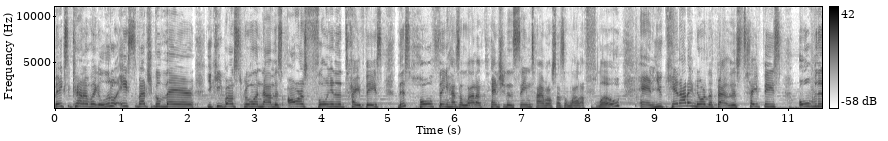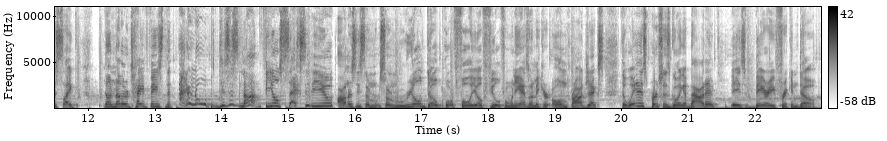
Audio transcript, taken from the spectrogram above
makes it kind of like a little asymmetrical there. You keep on scrolling down. This R is flowing into the typeface. This whole thing has a lot of tension at the same time. It also has a lot of flow, and you cannot ignore the fact that this typeface over this like another typeface that I don't know. This does not feel sexy to you. Honestly some some real dope portfolio fuel for when you guys want to make your own projects. The way this person is going about it is very freaking dope.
